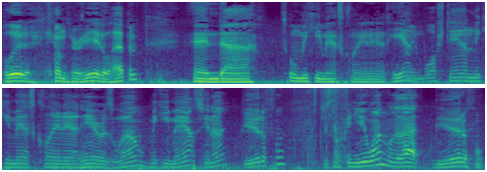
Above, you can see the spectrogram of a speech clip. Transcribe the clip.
blue to come through here, it'll happen. And uh, it's all Mickey Mouse clean out here. And wash down Mickey Mouse clean out here as well. Mickey Mouse, you know, beautiful. Just like a new one, look at that, beautiful.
